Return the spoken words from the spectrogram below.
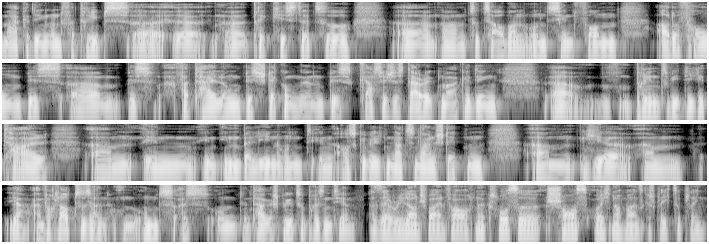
Marketing- und Vertriebstrickkiste äh, äh, zu, äh, zu zaubern und sind von Out of Home bis, ähm, bis Verteilung, bis Steckungen, bis klassisches Direct Marketing, äh, Print wie digital ähm, in, in, in Berlin und in ausgewählten nationalen Städten ähm, hier ähm, ja einfach laut zu sein und uns als und den Tagesspiegel zu präsentieren. Also der Relaunch war einfach auch eine große Chance, euch nochmal ins Gespräch zu bringen.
